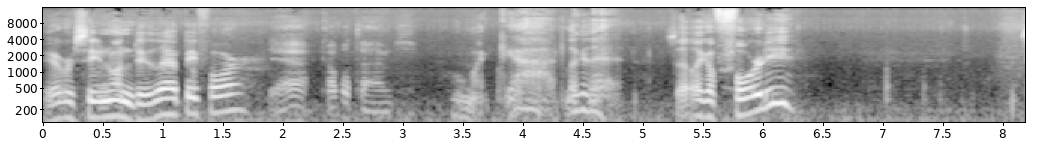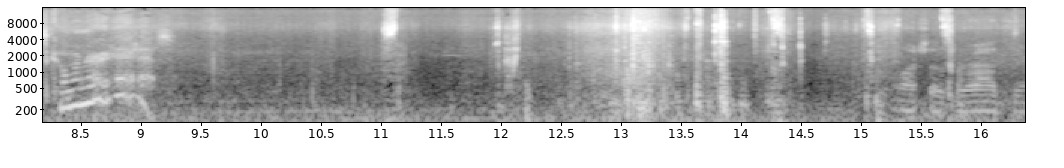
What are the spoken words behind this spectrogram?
You ever seen one do that before? Yeah, a couple times. Oh my god, look at that. Is that like a 40? It's coming right at us. Watch those rods, they're in this fucking.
